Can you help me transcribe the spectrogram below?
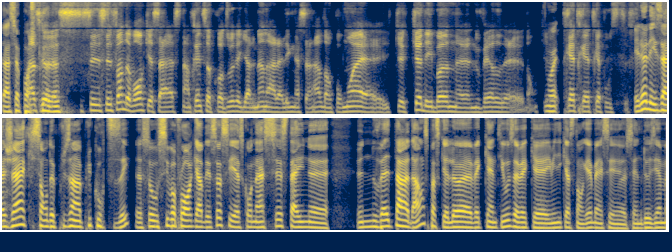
dans ce Parce poste-là. c'est le fun de voir que ça c'est en train de se produire également dans la Ligue nationale. Donc pour moi, euh, que, que des bonnes euh, nouvelles. donc Ouais. très, très, très positif. Et là, les agents qui sont de plus en plus courtisés, ça aussi, il va falloir regarder ça. C'est est-ce qu'on assiste à une, une nouvelle tendance? Parce que là, avec Kent Hughes, avec Émilie Castonguay, ben, c'est c'est une deuxième,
